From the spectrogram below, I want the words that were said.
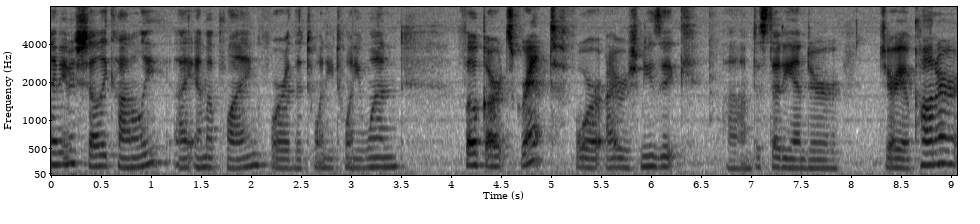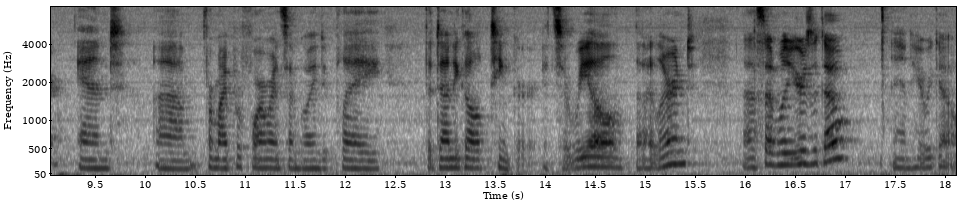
My name is Shelley Connolly. I am applying for the 2021 Folk Arts Grant for Irish Music um, to study under Jerry O'Connor, and um, for my performance, I'm going to play the Donegal Tinker. It's a reel that I learned uh, several years ago, and here we go.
